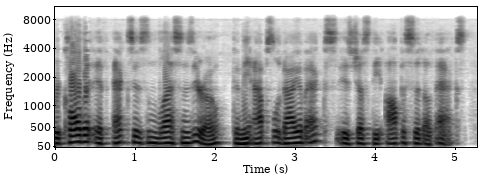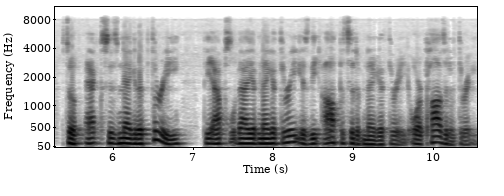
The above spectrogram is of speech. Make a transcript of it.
Recall that if x is less than 0, then the absolute value of x is just the opposite of x. So if x is negative 3, the absolute value of negative 3 is the opposite of negative 3, or positive 3.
